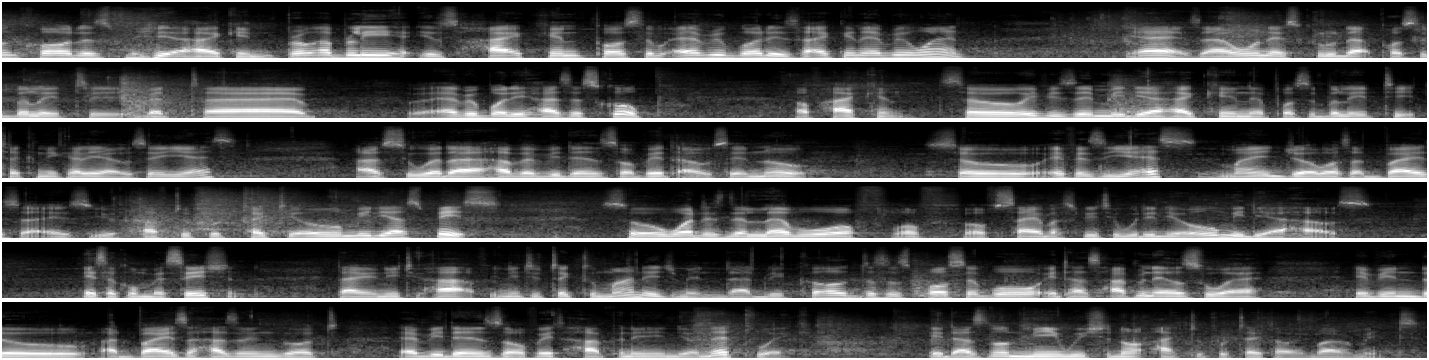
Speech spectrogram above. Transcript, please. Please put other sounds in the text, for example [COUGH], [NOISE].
don't call this [LAUGHS] media hacking. Probably is hacking possible. Everybody is hacking everyone. Yes, I won't exclude that possibility, but uh, everybody has a scope of hacking. So if you say media hacking a possibility, technically I would say yes. As to whether I have evidence of it, I would say no. So if it's yes, my job as advisor is you have to protect your own media space. So what is the level of, of, of cybersecurity within your own media house? It's a conversation that you need to have. You need to take to management that because this is possible, it has happened elsewhere, even though advisor hasn't got evidence of it happening in your network. It does not mean we should not act to protect our environment.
